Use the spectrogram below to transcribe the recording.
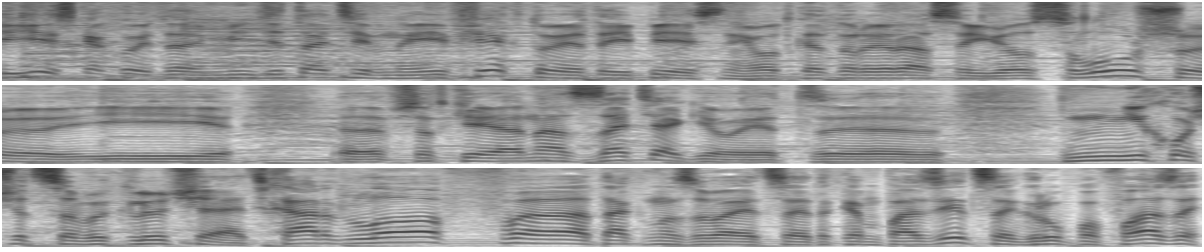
Все-таки есть какой-то медитативный эффект у этой песни, вот который раз ее слушаю, и э, все-таки она затягивает, э, не хочется выключать. Hard Love, э, так называется эта композиция, группа «Фазы»,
